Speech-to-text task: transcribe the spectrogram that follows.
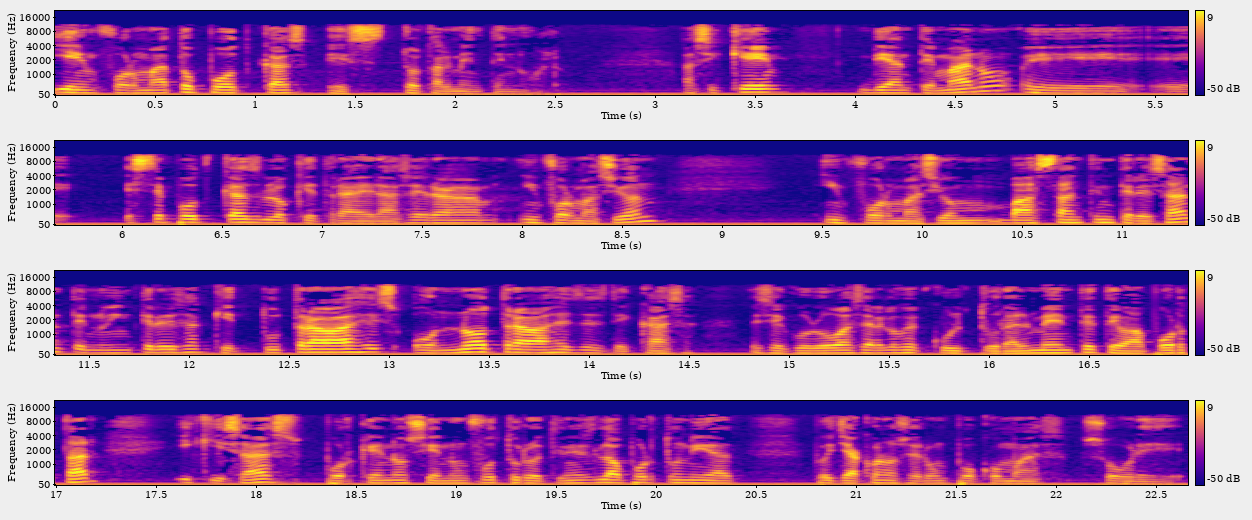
y en formato podcast es totalmente nulo. Así que de antemano eh, eh, este podcast lo que traerá será información, información bastante interesante, no interesa que tú trabajes o no trabajes desde casa de seguro va a ser algo que culturalmente te va a aportar y quizás, ¿por qué no? Si en un futuro tienes la oportunidad, pues ya conocer un poco más sobre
